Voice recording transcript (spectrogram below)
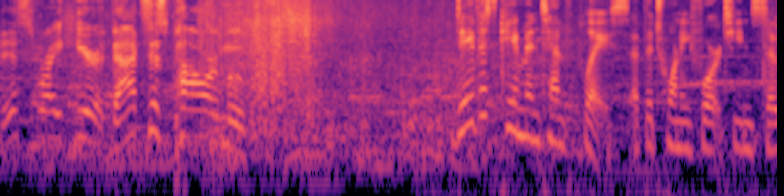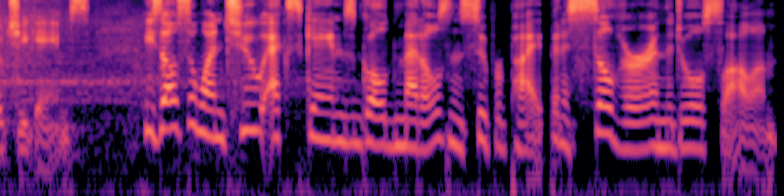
This right here, that's his power move. Davis came in 10th place at the 2014 Sochi Games. He's also won two X Games gold medals in Superpipe and a silver in the dual slalom.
